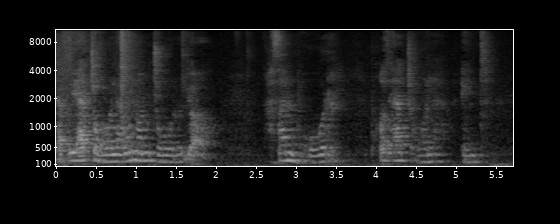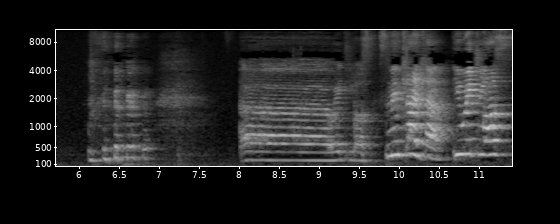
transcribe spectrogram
like we are jola, unomjolo. Yo. Hasan bore. Because they are jola and uh, weight loss. Snitlanhla, you weight loss.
